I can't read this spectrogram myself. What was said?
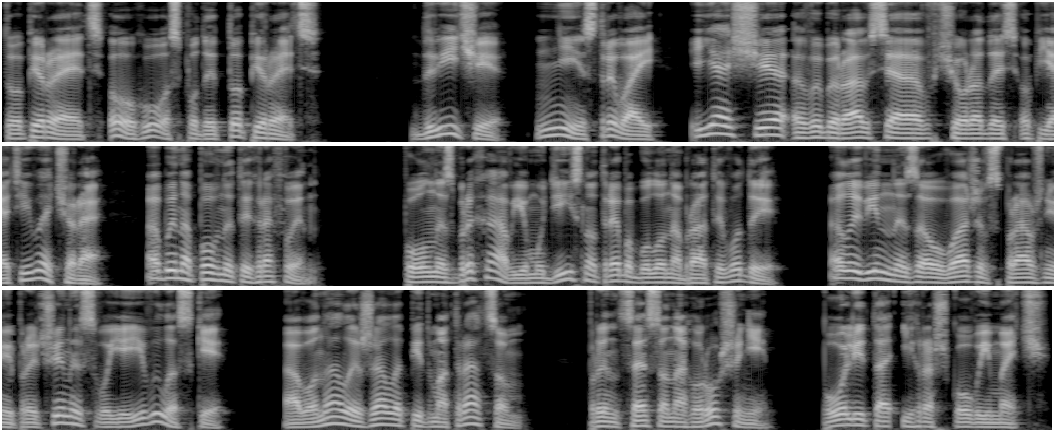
Топірець, о господи, топірець. Двічі. Ні, стривай. Я ще вибирався вчора десь о п'ятій вечора, аби наповнити графин. Пол не збрехав, йому дійсно треба було набрати води, але він не зауважив справжньої причини своєї вилазки, а вона лежала під матрацом, принцеса на горошині, полі та іграшковий меч.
